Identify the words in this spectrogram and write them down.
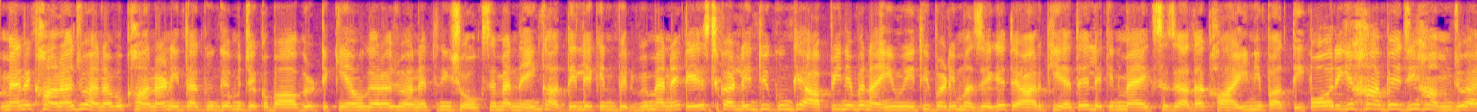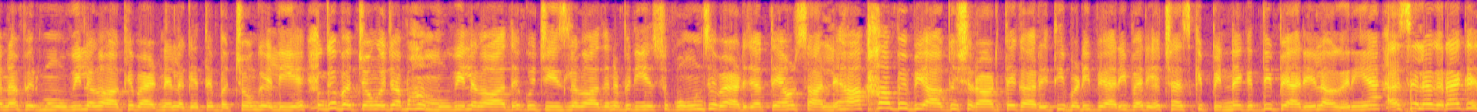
मैंने खाना जो है ना, वो खाना नहीं था, क्योंकि मुझे कबाब और टिक्कियाँ वगैरह जो है ना, इतनी शौक से मैं नहीं खाती, लेकिन फिर भी मैंने टेस्ट कर ली थी, क्योंकि आप ही ने बनाई हुई थी बड़ी मज़े के तैयार किए थे, लेकिन मैं एक से ज़्यादा खा ही नहीं पाती। और यहाँ पे जी हम जो है ना, फिर मूवी लगा के बैठने लगे थे बच्चों के लिए। क्योंकि बच्चों को जब हम मूवी लगा दे, कोई चीज़ लगा देना फिर ये सुकून से बैठ जाते हैं। और सालिहा यहाँ पे भी आगे शरारते कर रही थी, बड़ी प्यारी प्यारी। अच्छा इसकी पिन्ने कितनी प्यारी लग रही है। ऐसे लग रहा है कि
